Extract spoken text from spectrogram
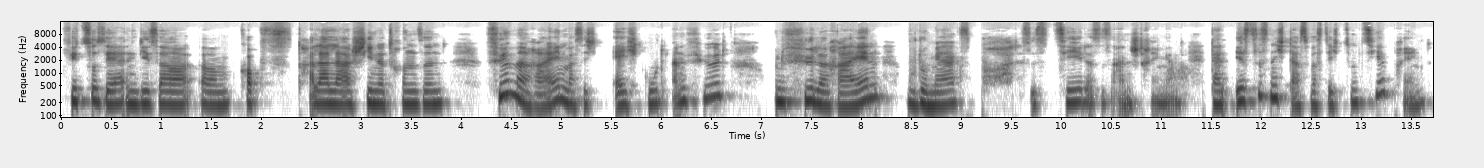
viel zu sehr in dieser ähm, Kopf-Tralala-Schiene drin sind. Fühl mal rein, was sich echt gut anfühlt und fühle rein, wo du merkst, boah, das ist zäh, das ist anstrengend. Dann ist es nicht das, was dich zum Ziel bringt.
